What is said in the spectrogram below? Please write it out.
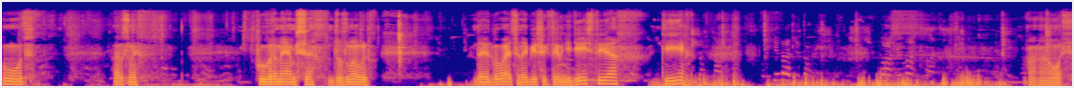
От. Зараз ми повернемося до знову, де відбуваються найбільш активні дійства. Ті. Ага, ось.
